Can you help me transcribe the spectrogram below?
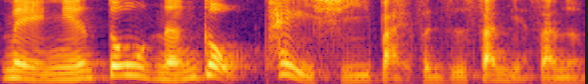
每年都能够配息百分之三点三呢？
